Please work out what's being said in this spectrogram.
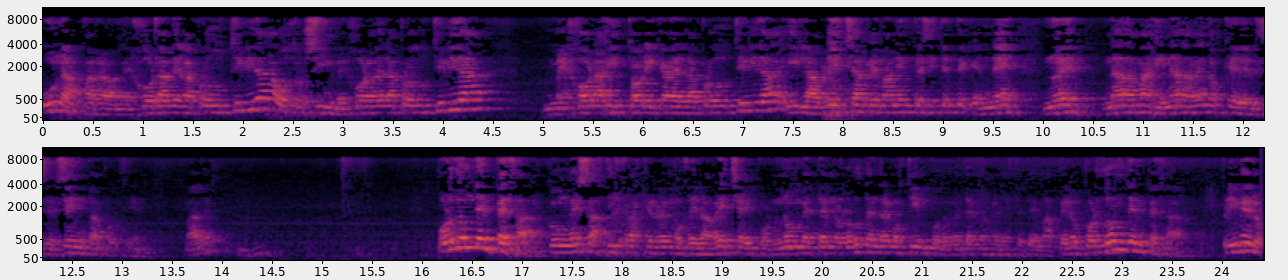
Una para la mejora de la productividad, otro sin mejora de la productividad, mejoras históricas en la productividad y la brecha remanente existente que no es nada más y nada menos que del 60%, ¿vale? ¿Por dónde empezar con esas cifras que vemos de la brecha y por no meternos, luego tendremos tiempo de meternos en este tema, pero ¿por dónde empezar? Primero,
